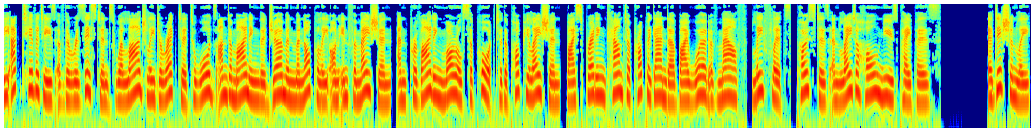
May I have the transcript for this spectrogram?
The activities of the resistance were largely directed towards undermining the German monopoly on information, and providing moral support to the population, by spreading counter-propaganda by word of mouth, leaflets, posters and later whole newspapers. Additionally,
